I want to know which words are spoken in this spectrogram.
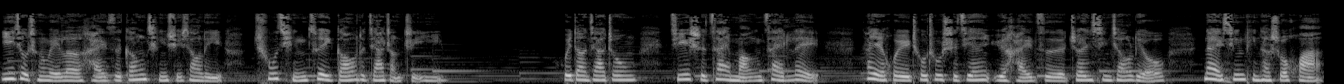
依旧成为了孩子钢琴学校里出勤最高的家长之一。回到家中，即使再忙再累，他也会抽出时间与孩子专心交流，耐心听他说话，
